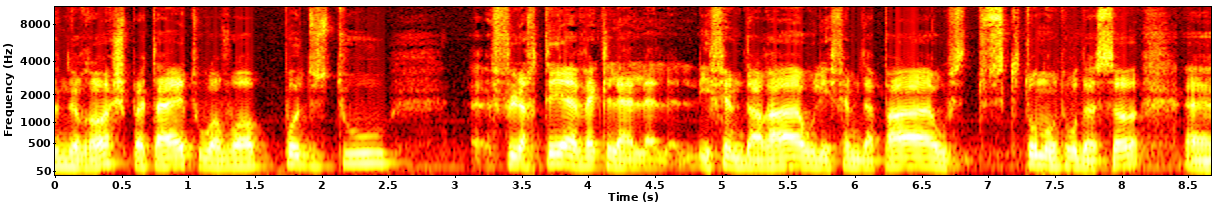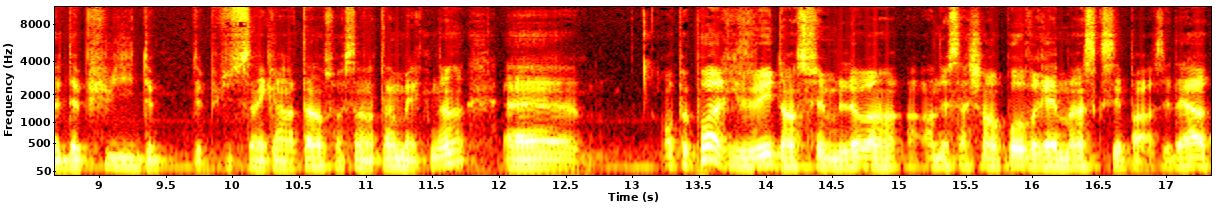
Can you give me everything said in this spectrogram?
une roche, peut-être, ou avoir pas du tout euh, flirté avec les films d'horreur ou les films de peur ou tout ce qui tourne autour de ça euh, depuis, depuis 50 ans, 60 ans maintenant on peut pas arriver dans ce film-là en, ne sachant pas vraiment ce qui s'est passé. D'ailleurs,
